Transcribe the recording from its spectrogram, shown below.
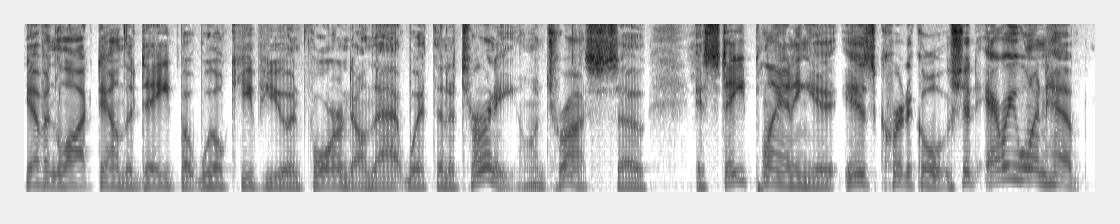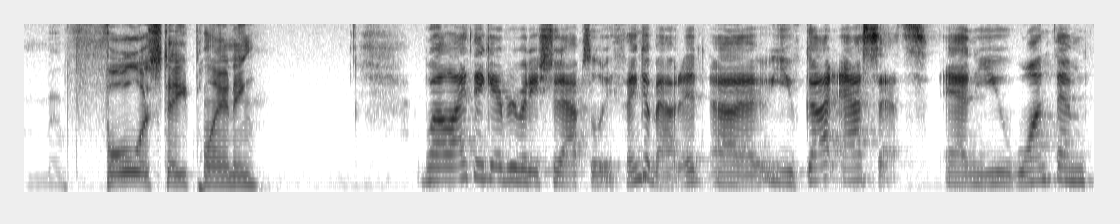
You haven't locked down the date, but we'll keep you informed on that with an attorney on trust. So, estate planning is critical. Should everyone have full estate planning? Well, I think everybody should absolutely think about it. Uh, you've got assets, and you want them,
